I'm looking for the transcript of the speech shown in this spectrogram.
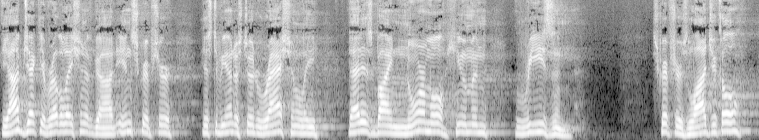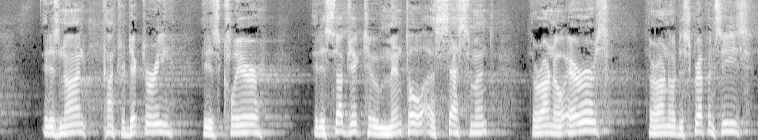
The objective revelation of God in Scripture is to be understood rationally that is by normal human reason. Scripture is logical. It is non-contradictory. It is clear. It is subject to mental assessment. There are no errors. There are no discrepancies,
